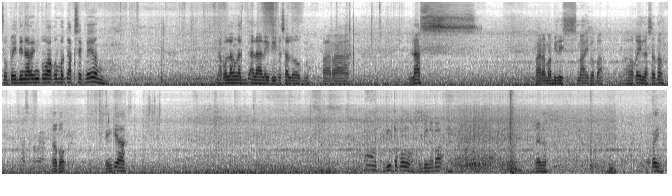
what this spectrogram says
So, pwede na rin po ako mag-accept ngayon. Ako lang nag-alalay dito sa loob para last para mabilis maibaba. Okay, last na to. Opo. Thank you ah. At dito ko binaba. Ayan ah. Okay.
